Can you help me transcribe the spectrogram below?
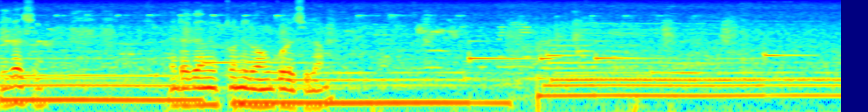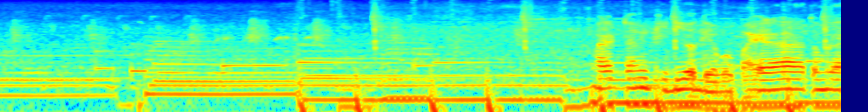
ঠিক আছে? এটাকে আমি একটুখানি রং করেছিলাম। আর একটা আমি ভিডিও দেব। পায়রা, তোমরা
